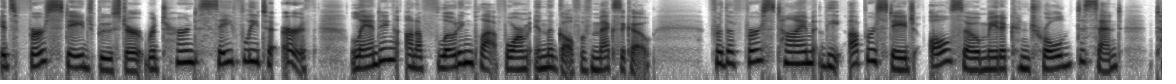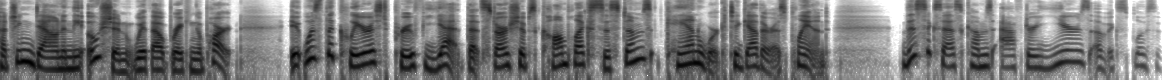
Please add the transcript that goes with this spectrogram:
its first stage booster returned safely to Earth, landing on a floating platform in the Gulf of Mexico. For the first time, the upper stage also made a controlled descent, touching down in the ocean without breaking apart. It was the clearest proof yet that Starship's complex systems can work together as planned. This success comes after years of explosive.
